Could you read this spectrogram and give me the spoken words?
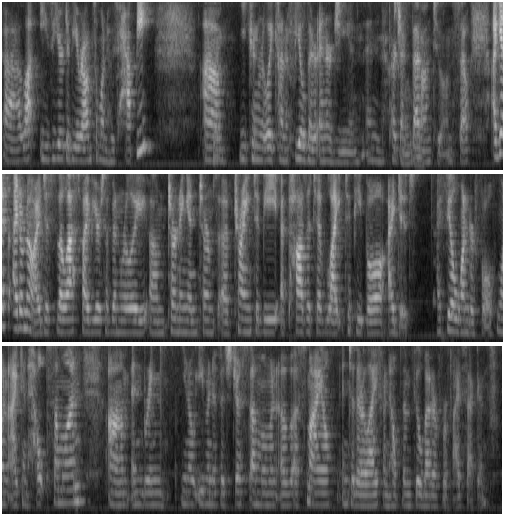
uh, a lot easier to be around someone who's happy. Um, You can really kind of feel their energy and, and project that onto them. So I guess I don't know. I just the last five years have been really um, turning in terms of trying to be a positive light to people. I just I feel wonderful when I can help someone um, and bring, you know, even if it's just a moment of a smile into their life and help them feel better for five seconds.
